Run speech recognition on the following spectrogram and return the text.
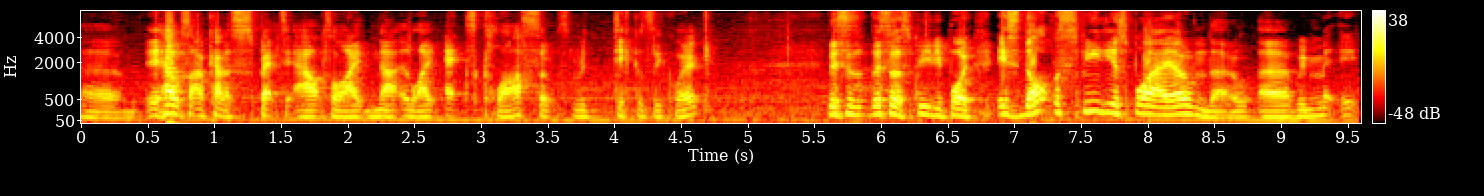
Um, it helps I've kind of specced it out to like like X class, so it's ridiculously quick. This is this is a speedy boy. It's not the speediest boy I own though. Uh, we may, it,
